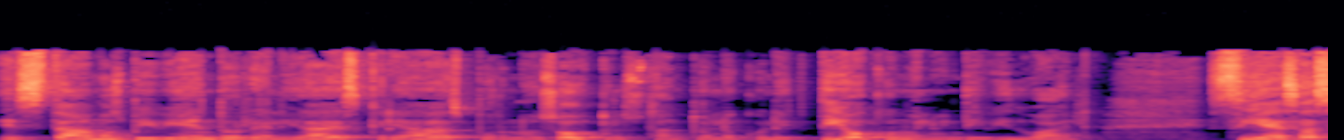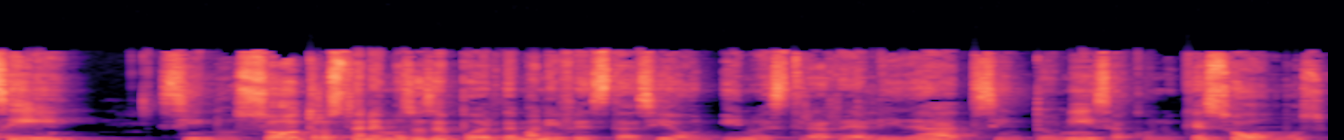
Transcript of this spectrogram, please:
Estamos viviendo realidades creadas por nosotros, tanto en lo colectivo como en lo individual. Si es así, si nosotros tenemos ese poder de manifestación y nuestra realidad sintoniza con lo que somos,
